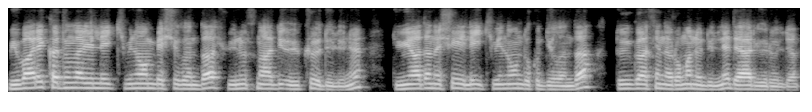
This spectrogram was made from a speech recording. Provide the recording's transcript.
Mübarek Kadınlar ile 2015 yılında Yunus Nadi Öykü Ödülünü, Dünyadan Aşağı ile 2019 yılında Duygu Asena Roman Ödülüne değer görüldü.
